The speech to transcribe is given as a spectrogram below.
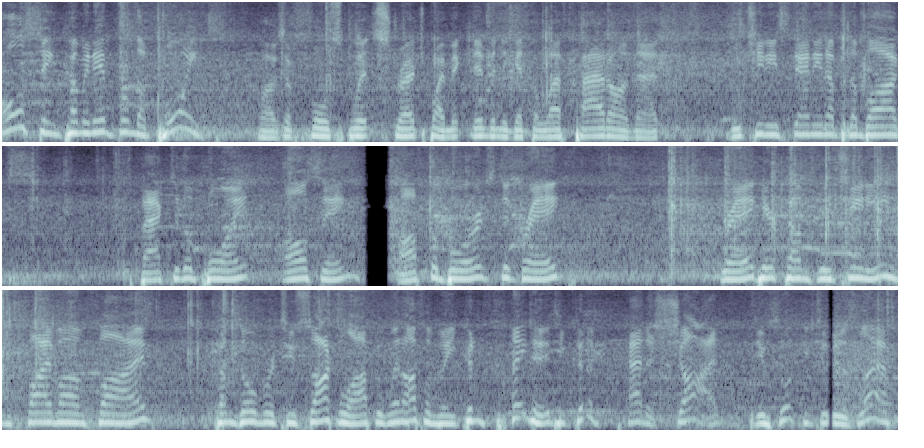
Alsing coming in from the point. Well, it was a full split stretch by McNiven to get the left pad on that. Lucchini standing up in the box. Back to the point. Alsing off the boards to Greig. Greig, here comes Lucchini. He's five on five. Comes over to Sokolov and went off of him. He couldn't find it. He could have had a shot, but he was looking to his left,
